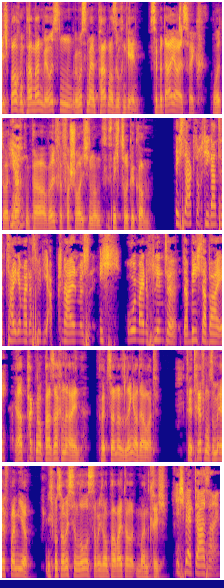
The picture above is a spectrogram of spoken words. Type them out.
Ich brauche ein paar Mann. Wir müssen, wir müssen meinen Partner suchen gehen. Sebediah ist weg. Wollte heute ja. Nacht ein paar Wölfe verscheuchen und ist nicht zurückgekommen. Ich sag doch die ganze Zeit immer, dass wir die abknallen müssen. Ich hol meine Flinte, da bin ich dabei. Ja, pack noch ein paar Sachen ein. Könnte sein, dass es länger dauert. Wir treffen uns um elf bei mir. Ich muss noch ein bisschen los, damit ich noch ein paar weitere Mann krieg. Ich werde da sein.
